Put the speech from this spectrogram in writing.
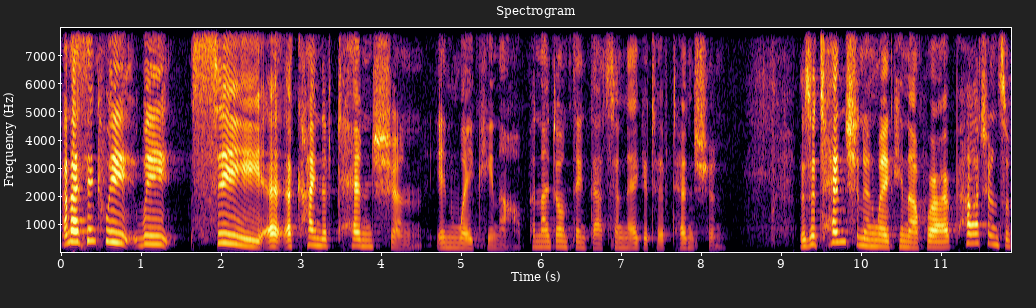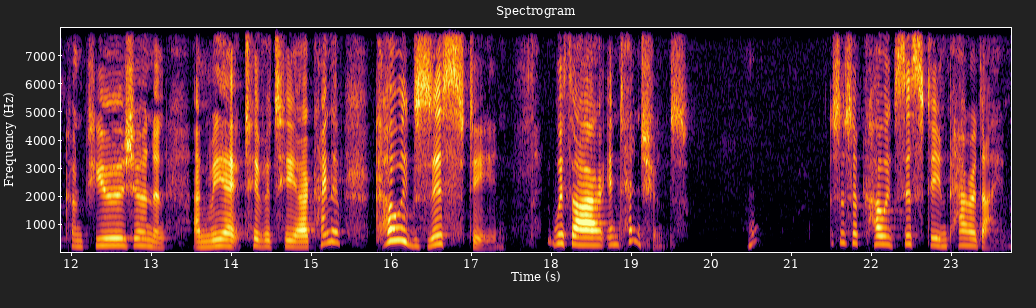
And I think we, we see a, a, kind of tension in waking up, and I don't think that's a negative tension. There's a tension in waking up where our patterns of confusion and, and reactivity are kind of coexisting with our intentions. Hmm? This is a coexisting paradigm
